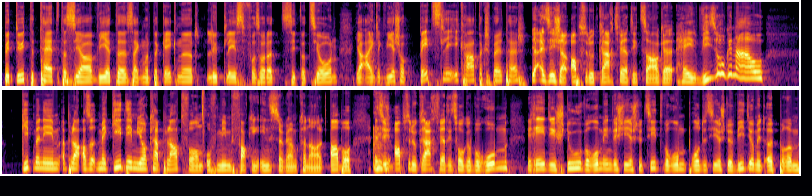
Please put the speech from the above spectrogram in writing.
bedeutet hat, dass ja wie der, sagen wir, der Gegner Leute von so einer Situation ja eigentlich wie schon ein bisschen in die Karte gespielt hast. Ja, es ist auch absolut gerechtfertigt zu sagen, hey, wieso genau gibt man ihm eine Pla also man gibt ihm ja keine Plattform auf meinem fucking Instagram-Kanal, aber es ist absolut gerechtfertigt zu fragen, warum redest du, warum investierst du Zeit, warum produzierst du ein Video mit jemandem,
